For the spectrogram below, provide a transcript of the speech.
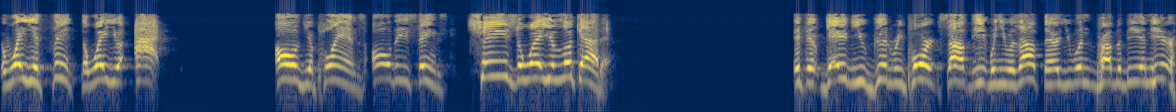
The way you think, the way you act. All your plans, all these things. Change the way you look at it. If it gave you good reports out when you was out there, you wouldn't probably be in here.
